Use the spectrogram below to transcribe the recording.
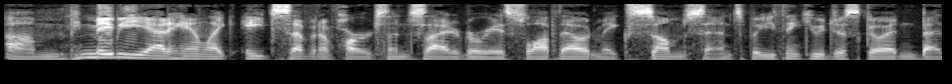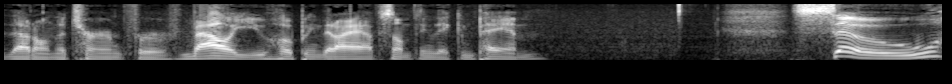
Um, maybe he had a hand like 8 7 of hearts and decided to raise flop. That would make some sense, but you think he would just go ahead and bet that on the turn for value, hoping that I have something that can pay him. So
